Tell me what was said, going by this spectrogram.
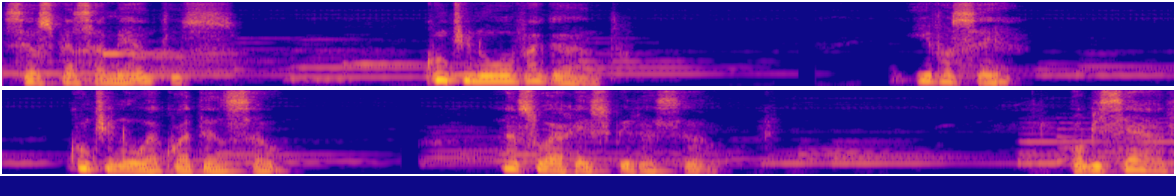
Seus pensamentos continuam vagando e você continua com atenção na sua respiração. Observe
